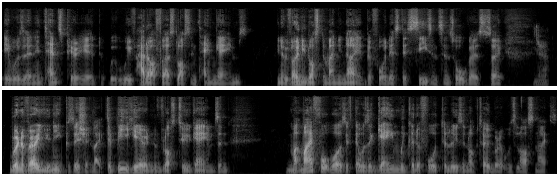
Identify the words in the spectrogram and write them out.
It was an intense period. We- We've had our first loss in ten games. You know, we've only lost to Man United before this this season since August. So Yeah. we're in a very unique position. Like to be here and have lost two games. And my, my thought was if there was a game we could afford to lose in October, it was last night's.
